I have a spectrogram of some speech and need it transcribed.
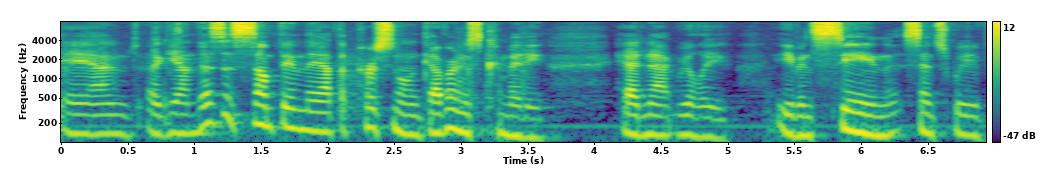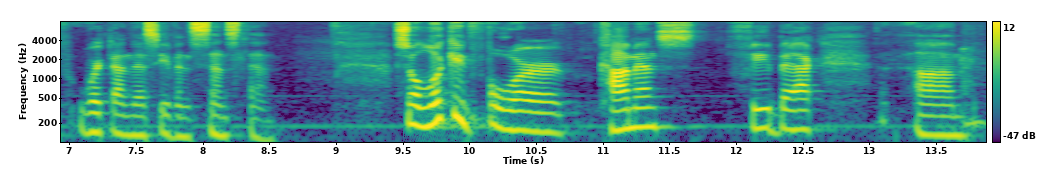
And again, this is something that the Personal and Governance Committee had not really even seen since we've worked on this even since then. So looking for comments, feedback, um,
